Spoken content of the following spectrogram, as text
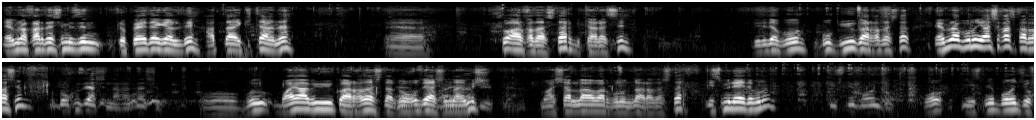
Emre kardeşimizin köpeği de geldi. Hatta iki tane. Ee, şu arkadaşlar bir tanesi. Biri de bu. Bu büyük arkadaşlar. Emre bunun yaşı kaç kardeşim? 9 yaşında kardeşim. Oo, bu bayağı büyük arkadaşlar. 9 yaşındaymış. Bayağı büyük Maşallah var bunun da arkadaşlar. İsmi neydi bunun? İsmi Boncuk. O ismi Boncuk.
